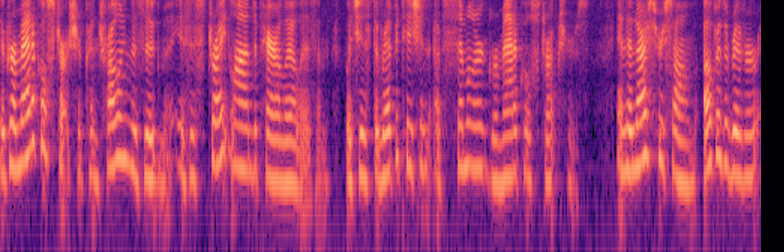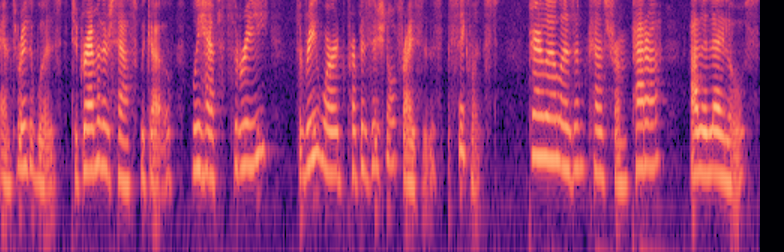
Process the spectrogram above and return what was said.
The grammatical structure controlling the zeugma is a straight line to parallelism, which is the repetition of similar grammatical structures. In the nursery song, Over the River and Through the Woods, to Grandmother's House We Go, we have three three word prepositional phrases sequenced. Parallelism comes from para allelos,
